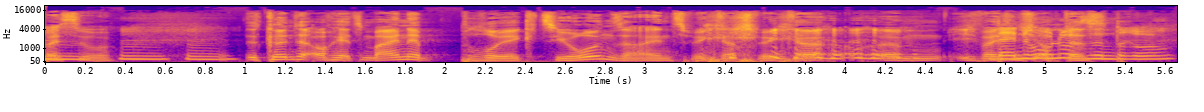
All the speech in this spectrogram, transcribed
weißt du, Mhm, mhm. es könnte auch jetzt meine Projektion sein, Zwinker, Zwinker. ähm, ich weiß Dein nicht, ob das, Holo-Syndrom.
